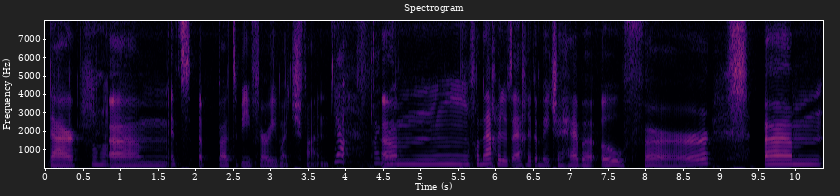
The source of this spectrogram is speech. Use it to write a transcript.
daar. Mhm. Um, it's about to be very much fun. Ja. Um, vandaag willen we het eigenlijk een beetje hebben over. um,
